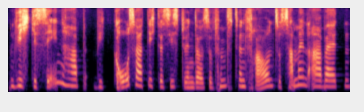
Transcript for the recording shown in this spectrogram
Und wie ich gesehen habe, wie großartig das ist, wenn da so 15 Frauen zusammenarbeiten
